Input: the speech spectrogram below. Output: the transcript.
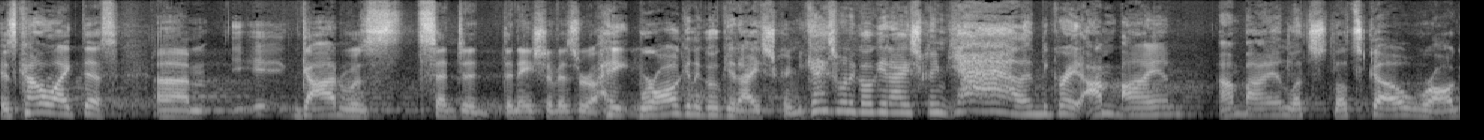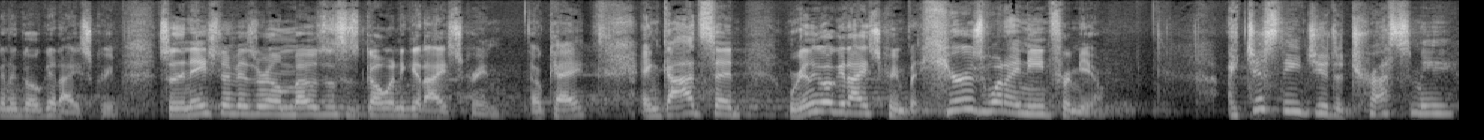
It's kind of like this. Um, God was said to the nation of Israel, "Hey, we're all going to go get ice cream. You guys want to go get ice cream? Yeah, that'd be great. I'm buying. I'm buying. Let's let's go. We're all going to go get ice cream." So the nation of Israel and Moses is going to get ice cream. Okay, and God said, "We're going to go get ice cream, but here's what I need from you. I just need you to trust me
